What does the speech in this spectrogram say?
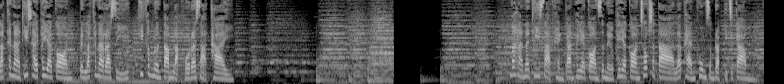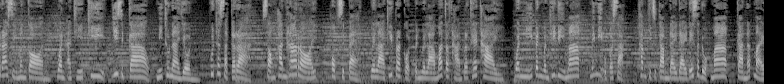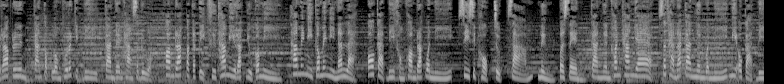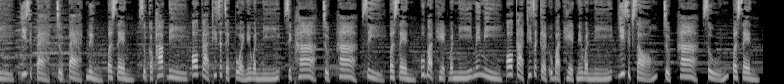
ลัคนาที่ใช้พยากรณ์เป็นลัคนาราศีที่คำนวณตามหลักโหราศาสตร์ไทย มหานาทีศาสตร์แห่งการพยากรณ์เสนอพยากรณ์โชคชะตา และแผนภูมิสำหรับกิจกรรม ราศีมังกร วันอาทิตย์ที่ 29 มิถุนายน พุทธศักราช 2568 เวลาที่ปรากฏเป็นเวลามาตรฐานประเทศไทย วันนี้เป็นวันที่ดีมาก ไม่มีอุปสรรค ทำกิจกรรมใด ๆ ได้สะดวกมาก การนัดหมายราบรื่น การตกลงธุรกิจดี การเดินทางสะดวก ความรักปกติคือถ้ามีรักอยู่ก็มี ถ้าไม่มีก็ไม่มีนั่นแหละ โอกาสดีของความรักวันนี้ 46.31%การเงินค่อนข้างแย่ สถานะการเงินวันนี้มีโอกาสดี 28.81%สุขภาพดี โอกาสที่จะเจ็บป่วยในวันนี้ 15.54%อุบัติเหตุวันนี้ไม่มี โอกาสที่จะเกิดอุบัติเหตุในวันนี้ 22.50%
